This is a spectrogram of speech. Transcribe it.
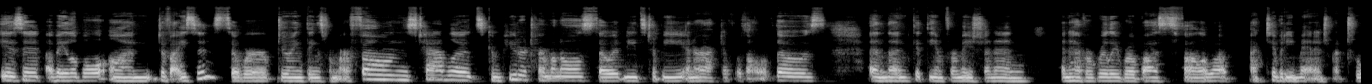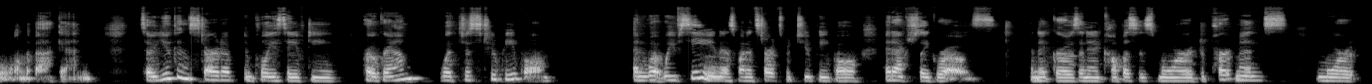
Is it available on devices? So we're doing things from our phones, tablets, computer terminals. So it needs to be interactive with all of those and then get the information in and have a really robust follow up activity management tool on the back end. So you can start up employee safety program with just two people. And what we've seen is when it starts with two people, it actually grows and it grows and it encompasses more departments, more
